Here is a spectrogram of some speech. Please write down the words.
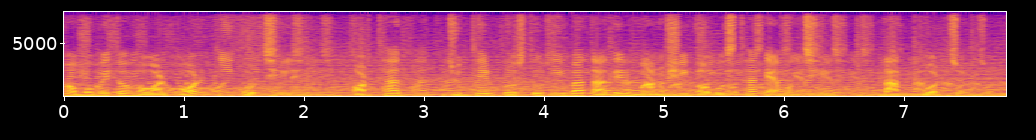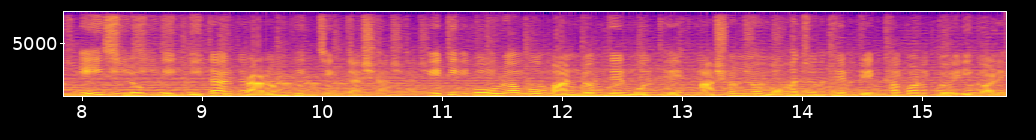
সমবেত হওয়ার পর কি করছিলেন, অর্থাৎ যুদ্ধের প্রস্তুতি বা তাদের মানসিক অবস্থা কেমন ছিল, তাৎপর্য। এই শ্লোকটি গীতার প্রারম্ভিক জিজ্ঞাসা। এটি কৌরব ও পাণ্ডবদের মধ্যে আসন্ন মহাযুদ্ধের প্রেক্ষাপট তৈরি করে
